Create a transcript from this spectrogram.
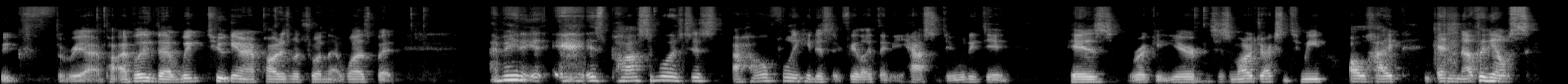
week three. I I believe that week two game. I apologize which one that was, but I mean it is possible. It's just uh, hopefully he doesn't feel like that he has to do what he did his rookie year. This is Lamar Jackson to me, all hype and nothing else.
